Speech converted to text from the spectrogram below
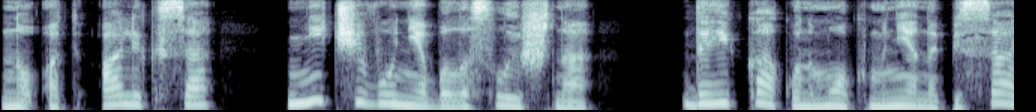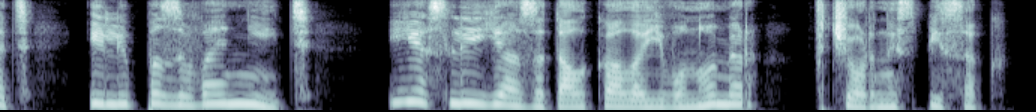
Но от Алекса ничего не было слышно. Да и как он мог мне написать или позвонить, если я затолкала его номер в черный список?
